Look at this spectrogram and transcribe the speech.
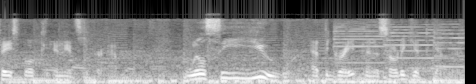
Facebook, and Instagram. We'll see you at the Great Minnesota Get Together.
